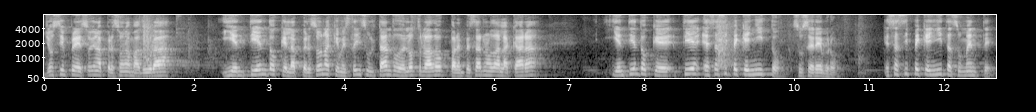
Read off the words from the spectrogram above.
yo siempre soy una persona madura y entiendo que la persona que me está insultando del otro lado, para empezar, no da la cara y entiendo que es así pequeñito su cerebro, es así pequeñita su mente.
